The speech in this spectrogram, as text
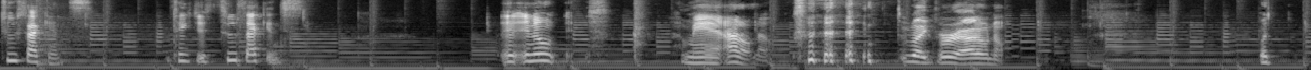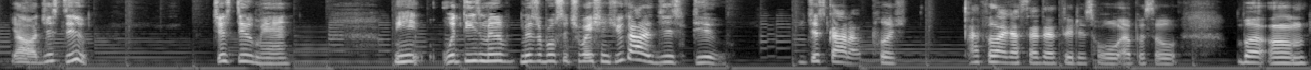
two seconds. It takes just two seconds. And, it, man, I don't know. like for real, I don't know. But y'all just do. Just do, man. Me with these miserable situations, you gotta just do. You just gotta push. I feel like I said that through this whole episode, but um,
